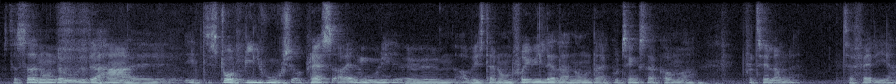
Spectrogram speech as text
Hvis der sidder nogen derude, der har øh, et stort bilhus og plads og alt muligt, øh, og hvis der er nogen frivillige eller nogen, der kunne tænke sig at komme og fortælle om det, tag fat i jer.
